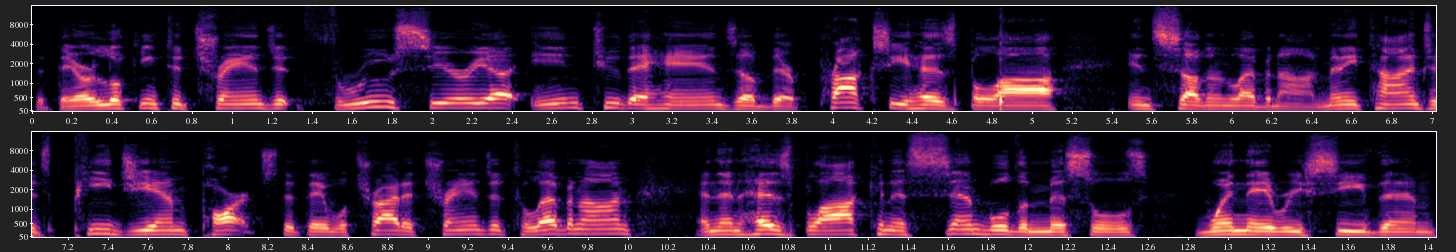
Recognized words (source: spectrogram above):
that they are looking to transit through Syria into the hands of their proxy Hezbollah in southern Lebanon. Many times it's PGM parts that they will try to transit to Lebanon, and then Hezbollah can assemble the missiles when they receive them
